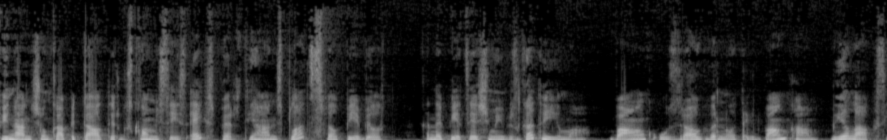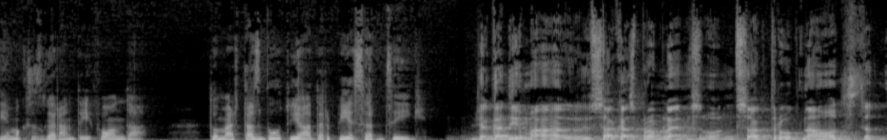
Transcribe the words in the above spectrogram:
Finanšu un kapitāla tirgus komisijas eksperts Jānis Placis vēl piebilst, ka nepieciešamības gadījumā banku uzraugi var noteikt bankām lielākas iemaksas garantiju fondā. Tomēr tas būtu jādara piesardzīgi. Ja gadījumā sākās problēmas un sāk trūkt naudas, tad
